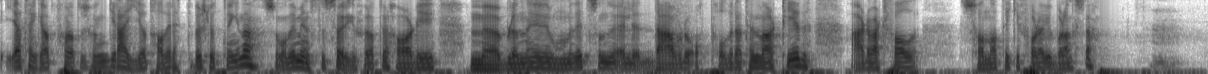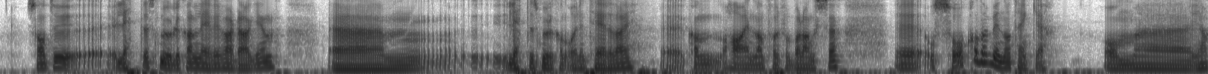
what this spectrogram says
jeg tenker at For at du skal greie å ta de rette beslutningene, så må du i minste sørge for at du har de møblene i rommet ditt, du, eller der hvor du oppholder deg til enhver tid, er det i hvert fall sånn at det ikke får deg ubalanse. Sånn at du eh, lettest mulig kan leve i hverdagen. Uh, lettest mulig kan orientere deg, uh, kan ha en eller annen form for balanse. Og så kan du begynne å tenke om eh, Ja,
